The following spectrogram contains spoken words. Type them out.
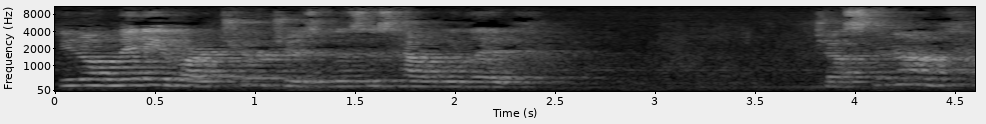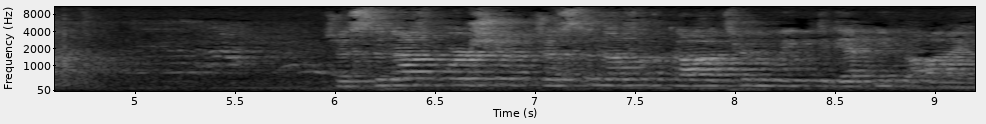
You know, many of our churches, this is how we live. Just enough. Just enough worship, just enough of God through the week to get me by.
